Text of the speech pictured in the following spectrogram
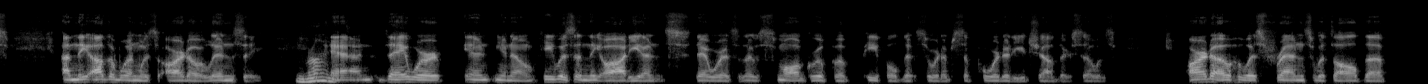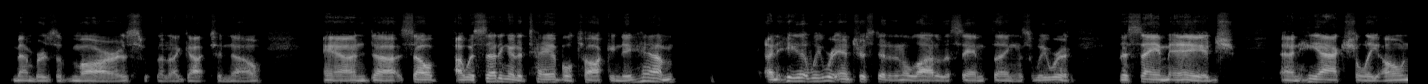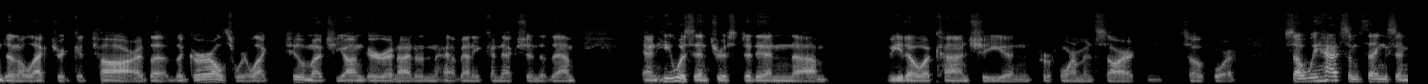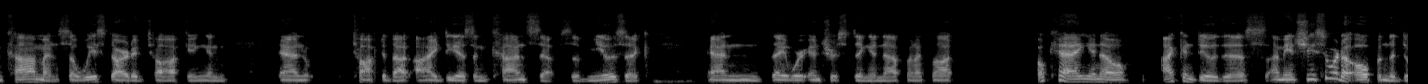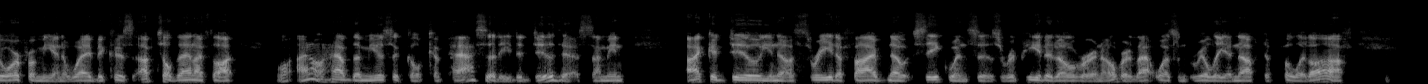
and the other one was Arto Lindsay. Right. And they were in, you know, he was in the audience. There was, there was a small group of people that sort of supported each other. So it was Arto, who was friends with all the members of Mars that I got to know. And uh, so I was sitting at a table talking to him, and he we were interested in a lot of the same things. We were the same age, and he actually owned an electric guitar. The the girls were like too much younger, and I didn't have any connection to them. And he was interested in um, Vito Acconci and performance art and so forth. So we had some things in common. So we started talking and and talked about ideas and concepts of music and they were interesting enough and i thought okay you know i can do this i mean she sort of opened the door for me in a way because up till then i thought well i don't have the musical capacity to do this i mean i could do you know three to five note sequences repeated over and over that wasn't really enough to pull it off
